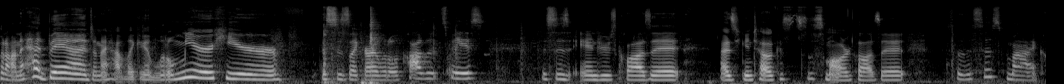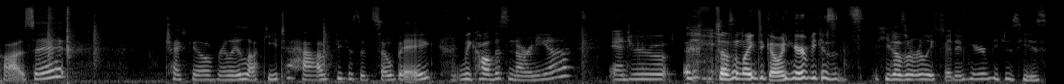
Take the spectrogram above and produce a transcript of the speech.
put on a headband and I have like a little mirror here. This is like our little closet space. This is Andrew's closet, as you can tell because it's a smaller closet. So this is my closet, which I feel really lucky to have because it's so big. We call this Narnia. Andrew doesn't like to go in here because he doesn't really fit in here because he's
